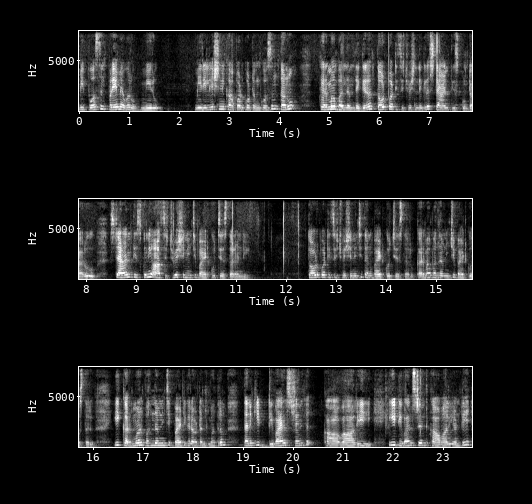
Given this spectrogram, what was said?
మీ పర్సన్ ప్రేమ ఎవరు? మీరు. మీ రిలేషన్ని కాపాడుకోవటం కోసం తను కర్మబంధం దగ్గర థర్డ్ పార్టీ సిచ్యువేషన్ దగ్గర స్టాండ్ తీసుకుంటారు. స్టాండ్ తీసుకుని ఆ సిచ్యువేషన్ నుంచి బయటకు వచ్చేస్తారండి. తోడుపాటి సిచ్యువేషన్ నుంచి తను బయటకు వచ్చేస్తారు. కర్మబంధం నుంచి బయటకు వస్తారు. ఈ కర్మబంధం నుంచి బయటికి రావడానికి మాత్రం తనకి డివైన్ స్ట్రెంగ్త్ కావాలి. ఈ డివైన్ స్ట్రెంత్ కావాలి అంటే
